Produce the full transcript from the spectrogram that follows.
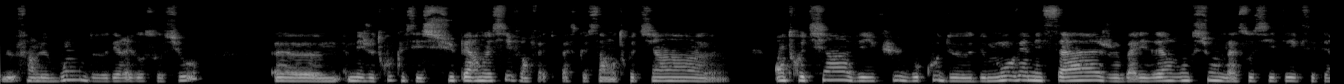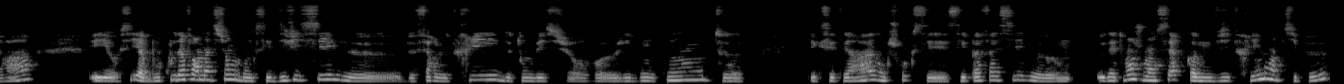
le, enfin, le bon des réseaux sociaux. Euh, mais je trouve que c'est super nocif en fait parce que ça entretient, euh, entretient véhicule beaucoup de, de mauvais messages, bah, les injonctions de la société, etc. Et aussi, il y a beaucoup d'informations, donc c'est difficile euh, de faire le tri, de tomber sur euh, les bons comptes, euh, etc. Donc je trouve que c'est pas facile. Honnêtement, je m'en sers comme vitrine un petit peu,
